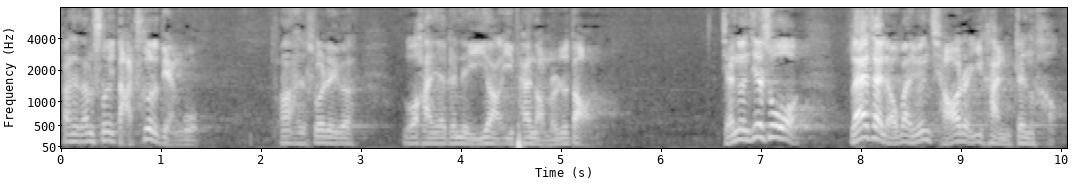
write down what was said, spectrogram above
刚才咱们说一打车的典故。啊，就说这个罗汉爷跟这一样，一拍脑门就到了。简短结束，来在了万源桥这一看，真好，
